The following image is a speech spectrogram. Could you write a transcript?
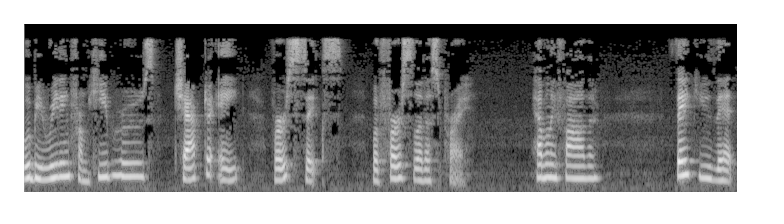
We'll be reading from Hebrews chapter 8, verse 6. But first, let us pray. Heavenly Father, thank you that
